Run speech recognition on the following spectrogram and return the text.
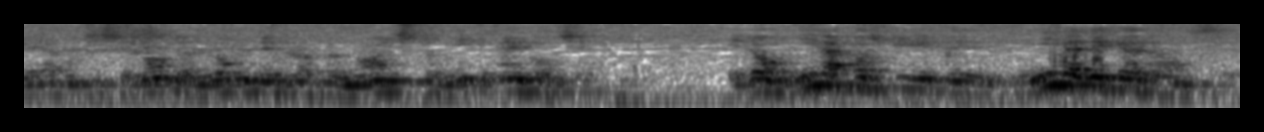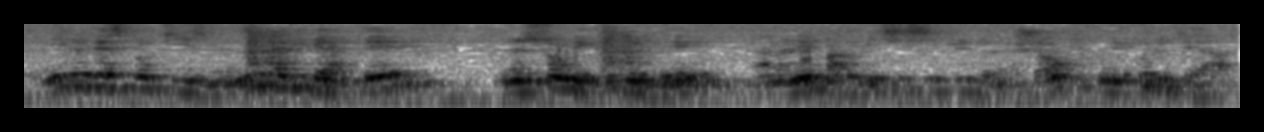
mais l'aboutissement d'un long développement historique inconscient. Et donc, ni la prospérité, ni la décadence, ni le despotisme, ni la liberté ne sont des coups de dés amenés par les vicissitudes de la chance ou des coups de théâtre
